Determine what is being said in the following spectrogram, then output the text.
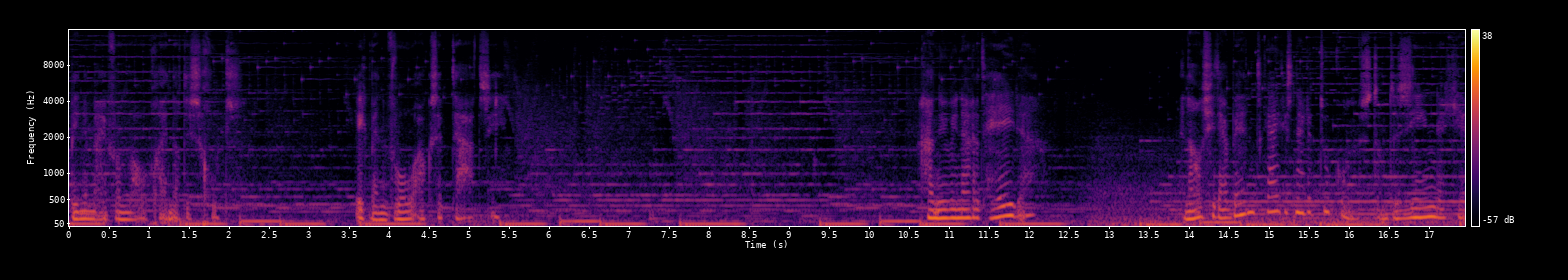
binnen mijn vermogen en dat is goed. Ik ben vol acceptatie. Ga nu weer naar het heden. En als je daar bent, kijk eens naar de toekomst om te zien dat je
